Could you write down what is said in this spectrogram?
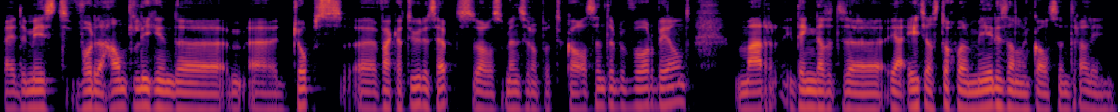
bij de meest voor de hand liggende uh, jobs, vacatures hebt, zoals mensen op het callcenter bijvoorbeeld. Maar ik denk dat het, ja, ETIAS toch wel meer is dan een callcenter alleen.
